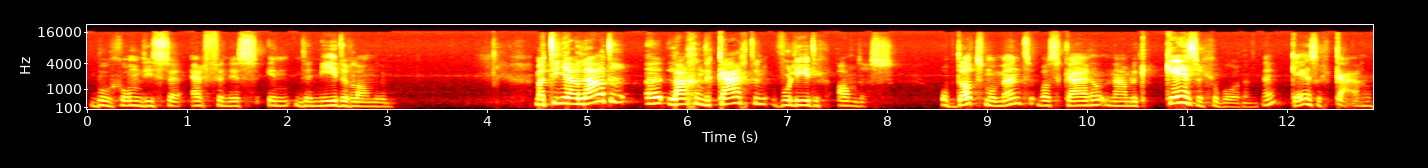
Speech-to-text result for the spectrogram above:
Bourgondische erfenis in de Nederlanden. Maar tien jaar later uh, lagen de kaarten volledig anders. Op dat moment was Karel namelijk keizer geworden. Hè? Keizer Karel.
